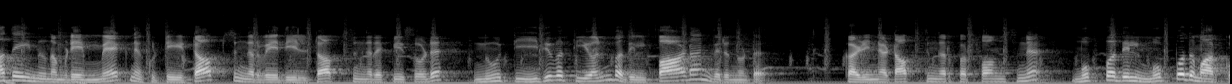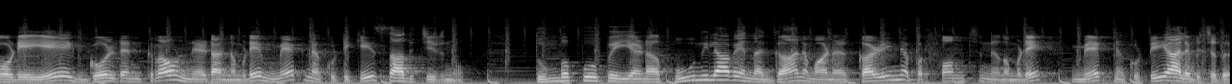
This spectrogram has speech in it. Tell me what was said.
അതേ ഇന്ന് നമ്മുടെ മേഘ്നക്കുട്ടി ടോപ്പ് സിംഗർ വേദിയിൽ ടോപ്പ് സിംഗർ എപ്പിസോഡ് നൂറ്റി ഇരുപത്തി ഒൻപതിൽ പാടാൻ വരുന്നുണ്ട്. കഴിഞ്ഞ ടോപ്പ് സിംഗർ പെർഫോമൻസിന് മുപ്പതിൽ മുപ്പത് മാർക്കോടെ എ ഗോൾഡൻ ക്രൗൺ നേടാൻ നമ്മുടെ മേഘ്നക്കുട്ടിക്ക് സാധിച്ചിരുന്നു. തുമ്പപ്പൂ പെയ്യണ പൂനിലാവ് എന്ന ഗാനമാണ് കഴിഞ്ഞ പെർഫോമൻസിന് നമ്മുടെ മേഘ്നക്കുട്ടി ആലപിച്ചത്.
